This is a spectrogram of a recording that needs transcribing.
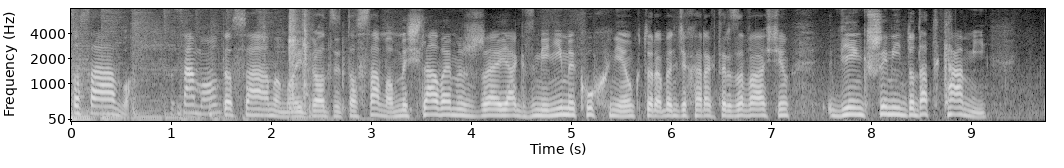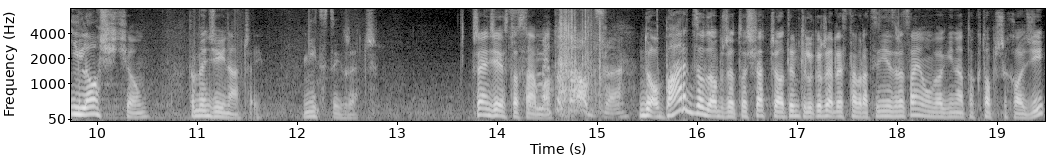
To samo. To samo. To samo, moi drodzy, to samo. Myślałem, że jak zmienimy kuchnię, która będzie charakteryzowała się większymi dodatkami, ilością, to będzie inaczej. Nic z tych rzeczy. Wszędzie jest to samo. To dobrze. No, bardzo dobrze to świadczy o tym, tylko że restauracje nie zwracają uwagi na to, kto przychodzi,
